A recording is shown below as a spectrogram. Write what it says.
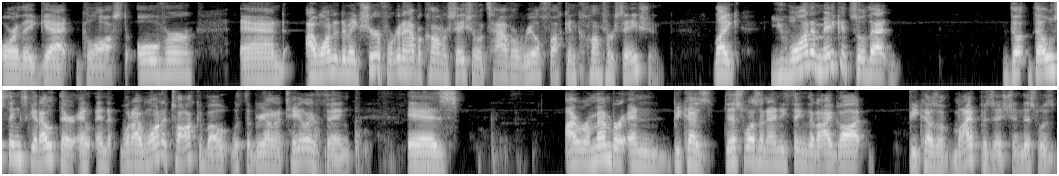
or they get glossed over. And i wanted to make sure if we're going to have a conversation let's have a real fucking conversation. Like you want to make it so that th- those things get out there. And, and what i want to talk about with the breonna taylor thing is i remember and because this wasn't anything that i got because of my position this was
